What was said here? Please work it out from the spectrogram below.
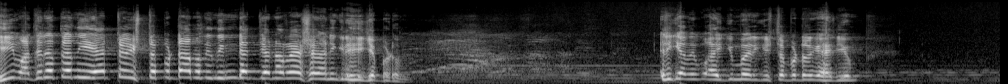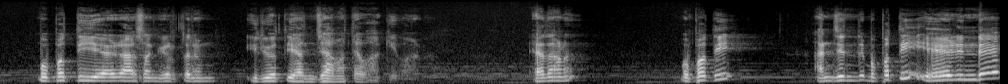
ഈ വചനത്തെ നീ ഏറ്റവും ഇഷ്ടപ്പെട്ടാൽ മതി. നിന്റെ ജനറേഷൻ അനുഗ്രഹിക്കപ്പെടും. എനിക്കത് വായിക്കുമ്പോൾ എനിക്ക് ഇഷ്ടപ്പെട്ടൊരു കാര്യം. മുപ്പത്തി ഏഴാം സങ്കീർത്തനം ഇരുപത്തി അഞ്ചാമത്തെ വാക്യമാണ്. ഏതാണ്? മുപ്പത്തി അഞ്ചിന്റെ മുപ്പത്തി ഏഴിന്റെ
